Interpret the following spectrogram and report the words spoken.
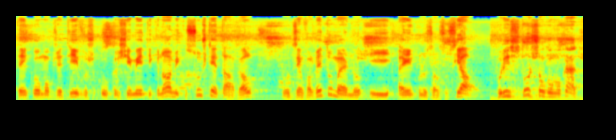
tem como objetivos o crescimento econômico sustentável, o desenvolvimento humano e a inclusão social. Por isso, todos são convocados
